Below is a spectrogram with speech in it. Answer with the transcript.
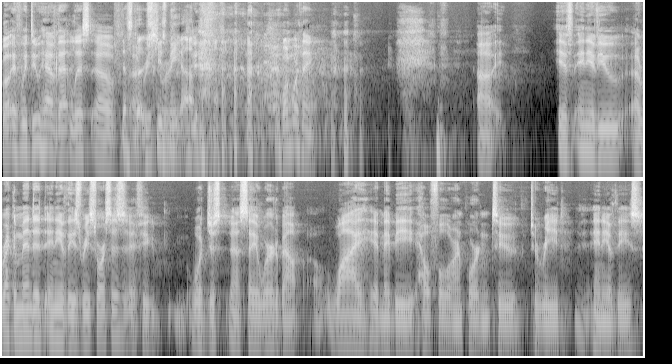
well, if we do have that list of just uh, excuse me, uh, one more thing. If any of you uh, recommended any of these resources, if you would just uh, say a word about why it may be helpful or important to, to read any of these.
